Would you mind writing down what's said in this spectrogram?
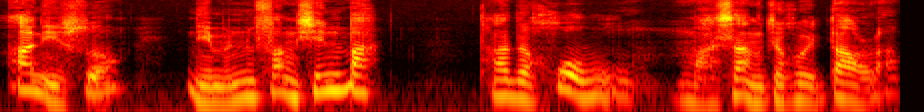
阿里说：“你们放心吧，他的货物马上就会到了。”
